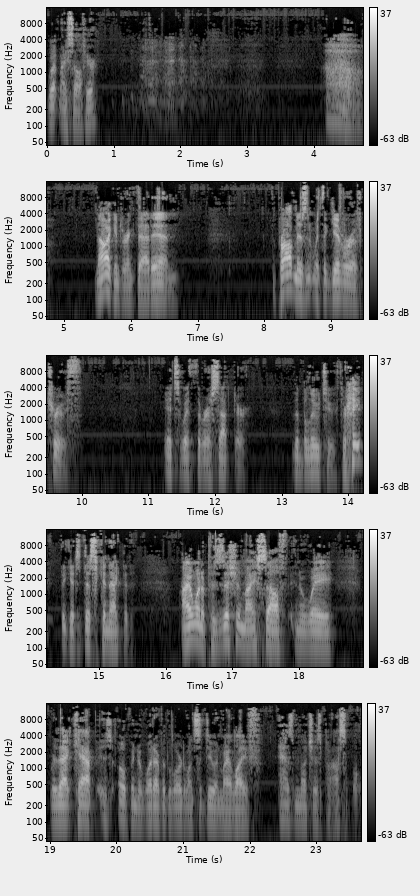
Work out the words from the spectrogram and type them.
wet myself here. Oh, now I can drink that in. The problem isn't with the giver of truth, it's with the receptor, the Bluetooth, right? That gets disconnected. I want to position myself in a way where that cap is open to whatever the Lord wants to do in my life as much as possible.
